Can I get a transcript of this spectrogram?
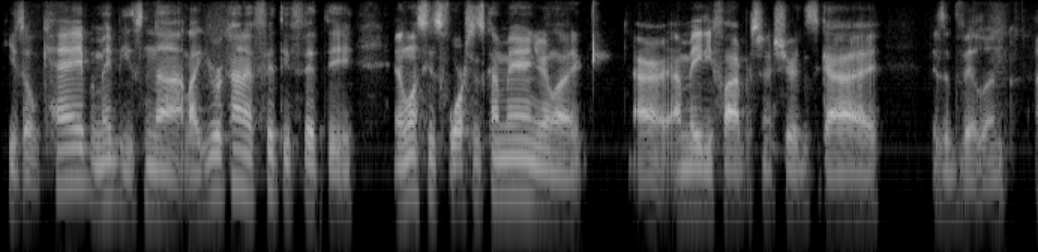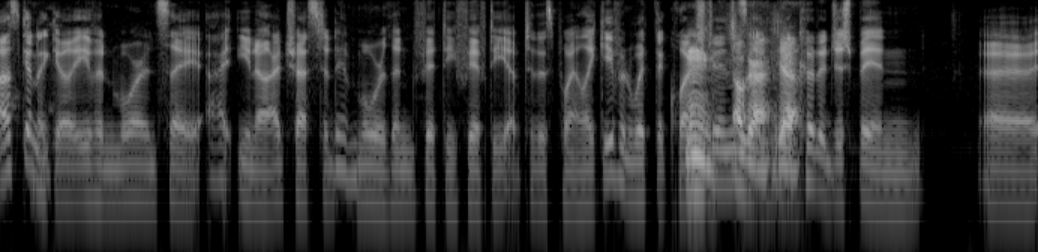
he's okay, but maybe he's not. Like, you were kind of 50 50. And once his forces come in, you're like, all right, I'm 85% sure this guy is a villain. I was gonna go even more and say I you know I trusted him more than 50-50 up to this point. Like even with the questions, Mm, okay, it, yeah. could have just been uh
